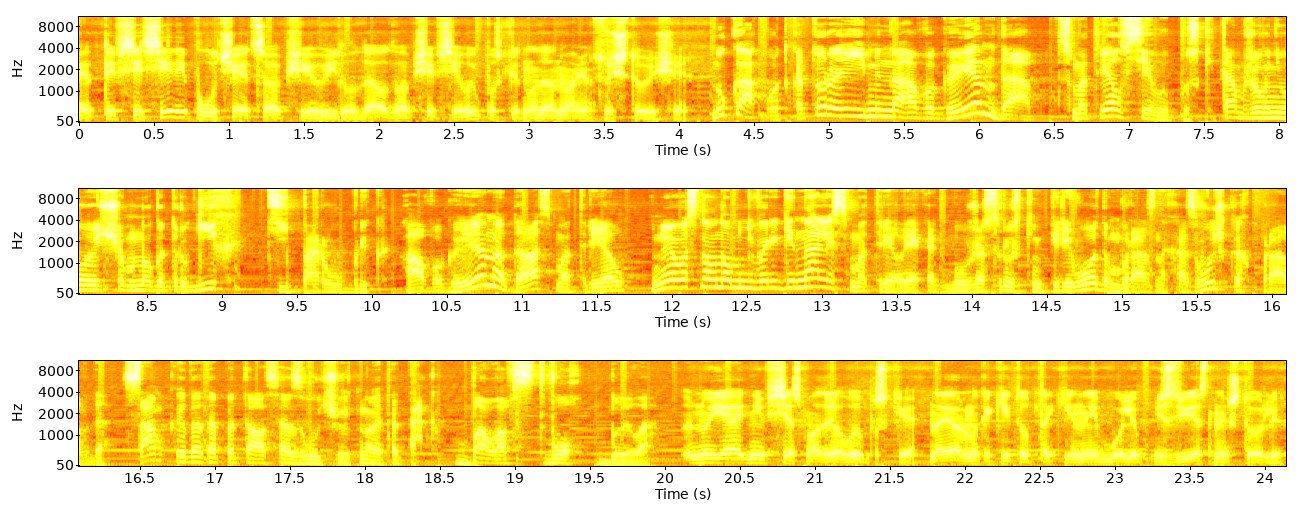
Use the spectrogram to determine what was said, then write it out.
Это ты все серии, получается, вообще увидел, да? Вот вообще все выпуски на данный момент существующие? Ну как, вот, которые именно АВГН, да, смотрел все выпуски. Там же у него еще много других типа рубрик. А АВГН, да, смотрел. Но я в основном не в оригинале смотрел, я как бы уже с русским переводом в разных озвучках, правда. Сам когда-то пытался озвучивать, но это так, баловство было. Ну, я не все смотрел выпуски. Наверное, какие-то вот такие наиболее известные, что ли.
